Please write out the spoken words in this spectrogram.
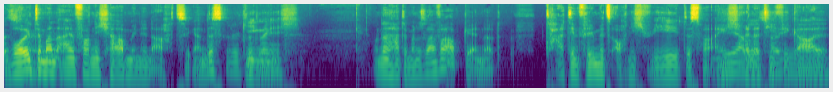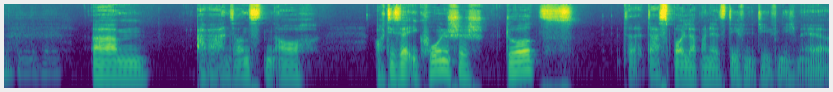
das wollte man einfach nicht haben in den 80ern. Das Das ging verdrängt. nicht. Und dann hatte man das einfach abgeändert. Tat dem Film jetzt auch nicht weh, das war eigentlich Nee, relativ das halt egal. Ähm, aber ansonsten auch, auch dieser ikonische Sturz, da, da spoilert man jetzt definitiv nicht mehr.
